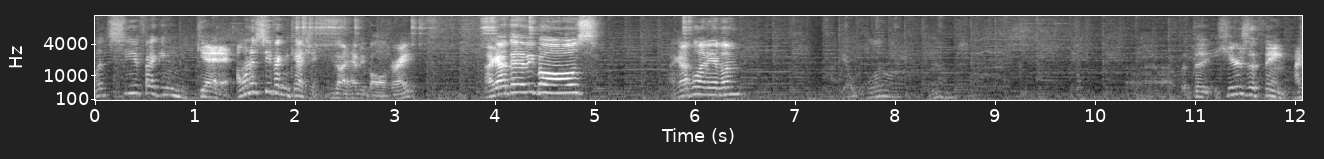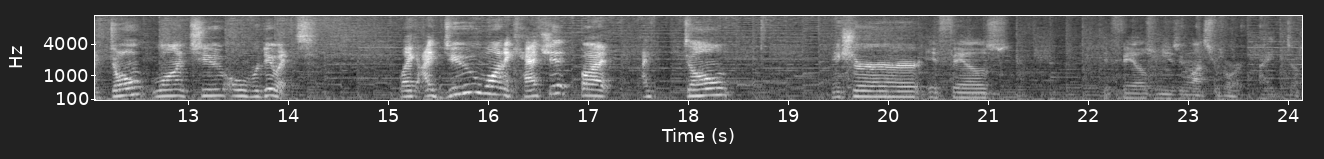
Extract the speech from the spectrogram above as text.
Let's see if I can get it. I want to see if I can catch it. You got heavy balls, right? I got the heavy balls. I got plenty of them. Uh, but the here's the thing. I don't want to overdo it. Like, I do want to catch it, but I don't... Make sure it fails. It fails when using Last Resort. I don't...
